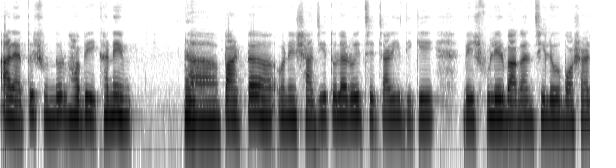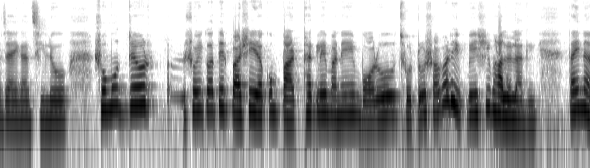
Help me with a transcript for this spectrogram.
আর এত সুন্দরভাবে এখানে পার্কটা মানে সাজিয়ে তোলা রয়েছে। চারিদিকে বেশ ফুলের বাগান ছিল, বসার জায়গা ছিল। সমুদ্রের সৈকতের পাশে এরকম পার্ক থাকলে মানে বড়, ছোট সবারই বেশি ভালো লাগে, তাই না?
